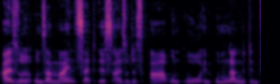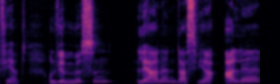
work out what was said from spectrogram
Also, unser Mindset ist also das A und O im Umgang mit dem Pferd. Und wir müssen lernen, dass wir alle,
